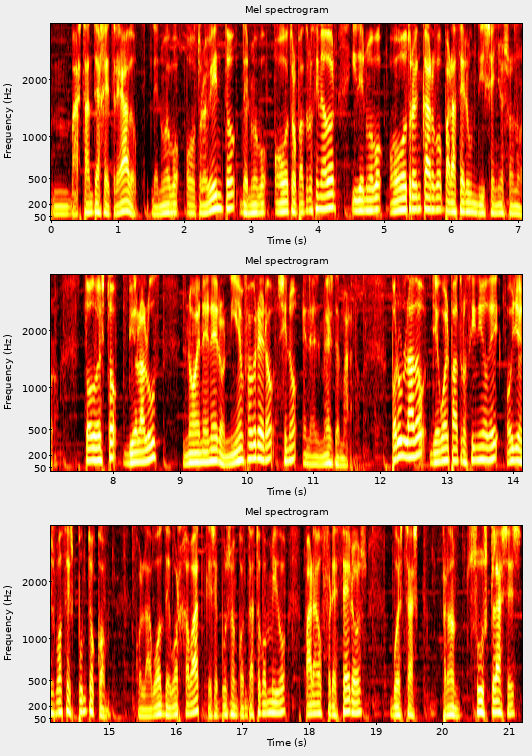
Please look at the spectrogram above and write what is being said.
mm, bastante ajetreado. De nuevo otro evento, de nuevo otro patrocinador y de nuevo otro encargo para hacer un diseño sonoro. Todo esto vio la luz no en enero ni en febrero, sino en el mes de marzo. Por un lado llegó el patrocinio de oyesvoces.com, con la voz de Borja Bat, que se puso en contacto conmigo para ofreceros vuestras, perdón, sus clases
